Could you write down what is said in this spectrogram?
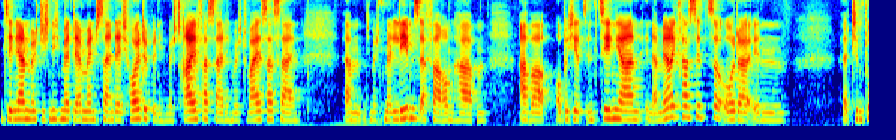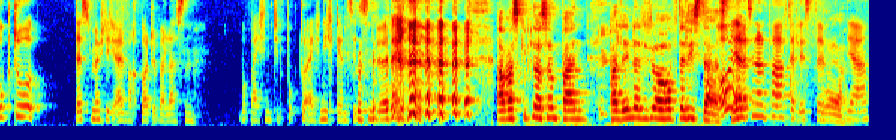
In zehn Jahren möchte ich nicht mehr der Mensch sein, der ich heute bin. Ich möchte reifer sein, ich möchte weiser sein, ähm, ich möchte mehr Lebenserfahrung haben. Aber ob ich jetzt in zehn Jahren in Amerika sitze oder in äh, Timbuktu, das möchte ich einfach Gott überlassen. Wobei ich in Timbuktu eigentlich nicht gern sitzen würde. Aber es gibt noch so ein paar, paar Länder, die du auch auf der Liste hast. Oh ne? ja, das sind noch ein paar auf der Liste. Ja, ja. ja.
